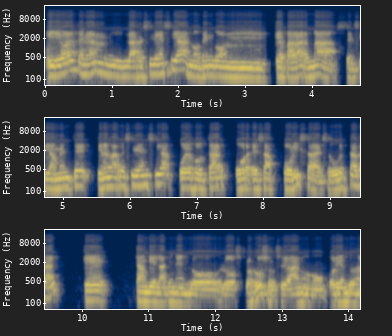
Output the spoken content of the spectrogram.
Y yo al tener la residencia no tengo que pagar nada. Sencillamente tienes la residencia, puedes optar por esa póliza de seguro estatal que también la tienen los, los, rusos, los ciudadanos oriundos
